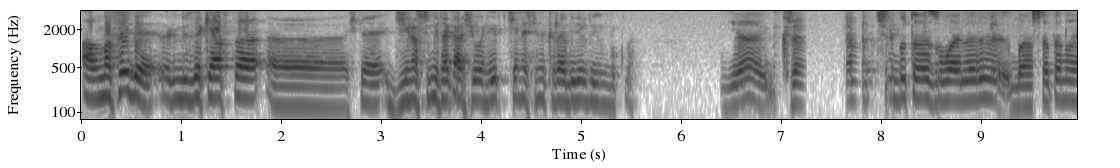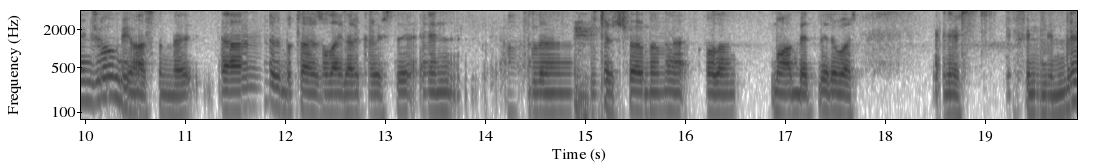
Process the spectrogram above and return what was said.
almasaydı önümüzdeki hafta e, işte Geno Smith'e karşı oynayıp çenesini kırabilirdi yumrukla. Ya Crabtree bu tarz olayları başlatan oyuncu olmuyor aslında. Daha önce bu tarz olaylar karıştı. En hatırlanan Richard Sherman'a olan muhabbetleri var. NFC filminde.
